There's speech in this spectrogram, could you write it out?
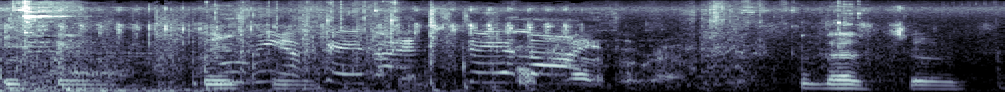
Two teams, three Do me a teams. favor and stay alive. Over around here. That's jokes.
